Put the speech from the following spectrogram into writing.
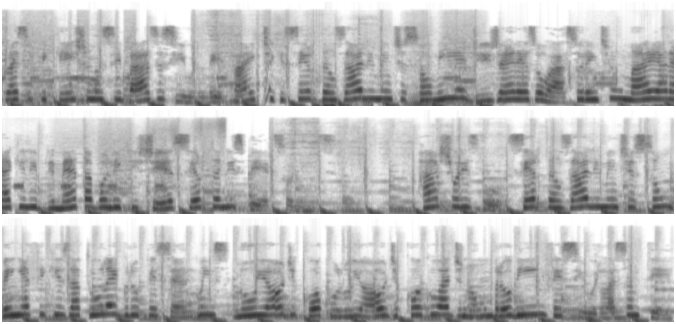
classification se base sur le fait que certains aliments sont mieux digérés ou assurent un maior equilíbrio metabolique chez certaines personnes. Rachores-vous, certains aliments sont bénéfiques à tous les groupes sanguins, l'huile de coco L'huile de coco a de nombre bien fait sur la santé.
